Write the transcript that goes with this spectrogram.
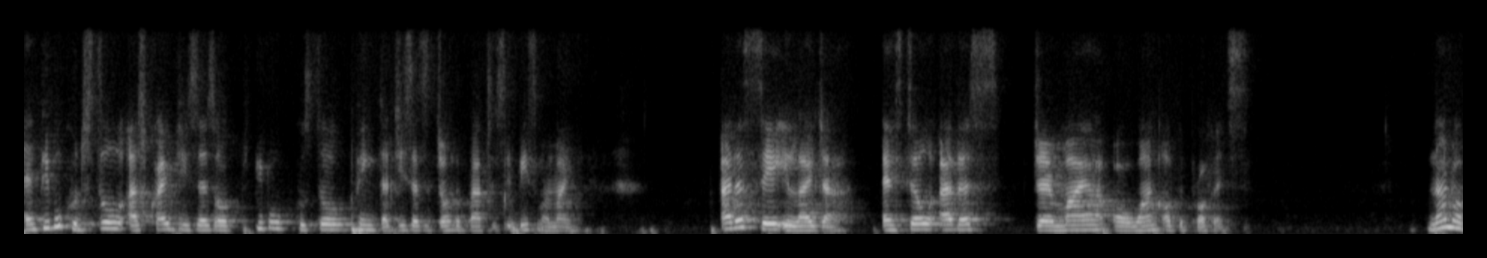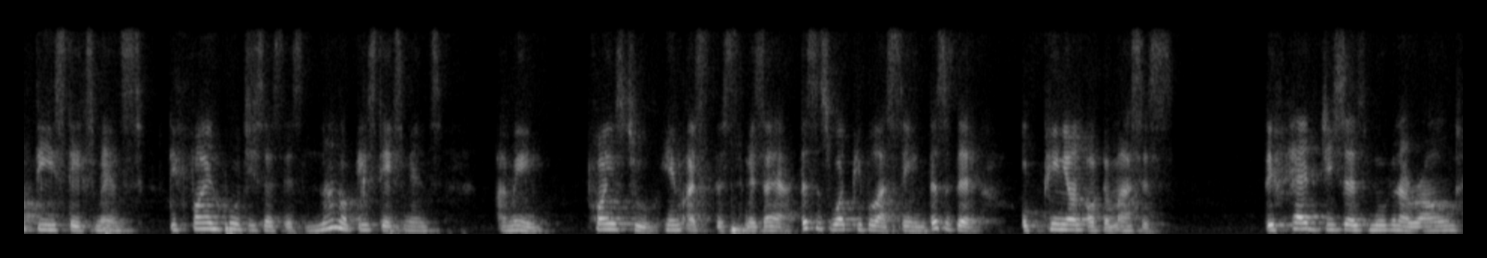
And people could still ascribe Jesus, or people could still think that Jesus is John the Baptist. It beats my mind. Others say Elijah, and still others Jeremiah, or one of the prophets. None of these statements define who Jesus is. None of these statements, I mean, points to him as the Messiah. This is what people are saying. This is the opinion of the masses. They've heard Jesus moving around.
